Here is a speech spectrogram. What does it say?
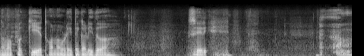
ನಮ್ಮಪ್ಪ ಕೀ ಎತ್ಕೊಂಡು ಹೋಗ್ಬಿಡೈತೆ ಗಾಡಿದು. ಸರಿ. ಅಮ್ಮ.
